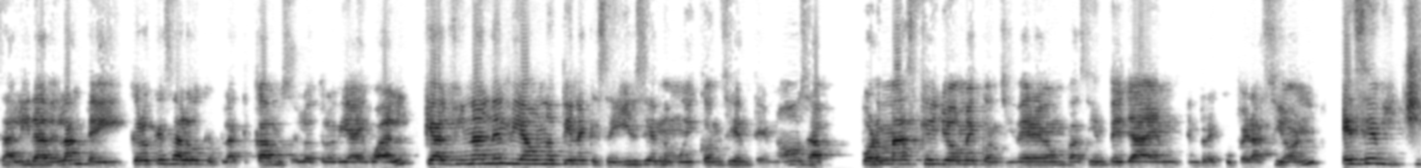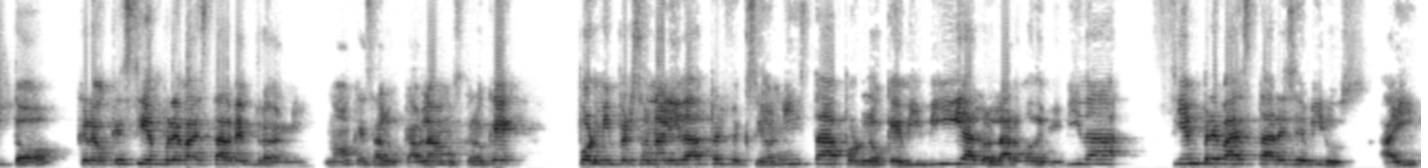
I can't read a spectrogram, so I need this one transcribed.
salir adelante y creo que es algo que platicamos el otro día igual, que al final del día uno tiene que seguir siendo muy consciente, ¿no? O sea, por más que yo me considere un paciente ya en, en, recuperación, ese bichito creo que siempre va a estar dentro de mí, ¿no? Que es algo que hablamos. Creo que por mi personalidad perfeccionista, por lo que viví a lo largo de mi vida, siempre va a estar ese virus ahí.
